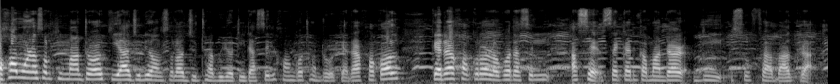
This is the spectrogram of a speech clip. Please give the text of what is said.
অসম অৰুণাচল সীমান্তৰ কিয়াজুলি অঞ্চলত যুদ্ধবিৰতিত আছিল সংগঠনটোৰ কেডাৰসকল। কেডাৰসকলৰ লগত আছিল আছে second commander D Sufra live!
